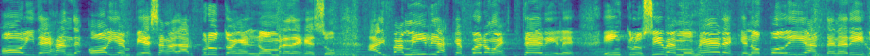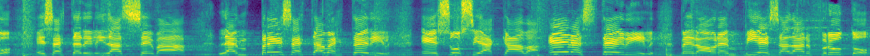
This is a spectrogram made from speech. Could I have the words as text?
hoy dejan de, hoy empiezan a dar fruto en el nombre de Jesús. Hay familias que fueron estériles, inclusive mujeres que no podían tener hijos. Esa esterilidad se va. La empresa estaba estéril, eso se acaba. Era estéril pero ahora empieza a dar fruto.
